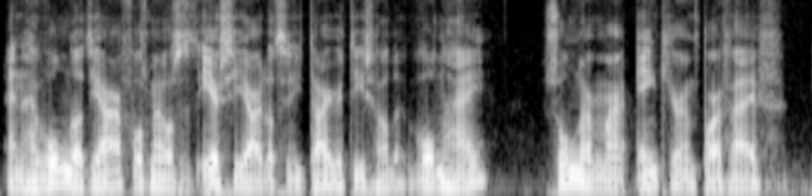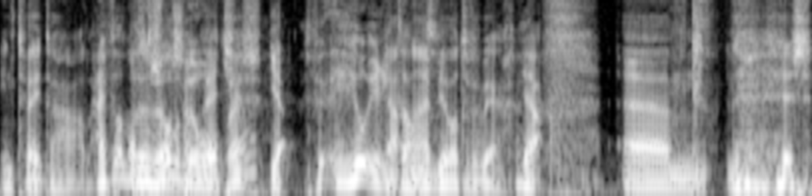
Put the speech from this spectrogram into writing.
En hij won dat jaar. Volgens mij was het het eerste jaar dat ze die Tiger Tees hadden. Won hij zonder maar één keer een par vijf in twee te halen. Hij heeft altijd een Oftewel zijn zonnebril op, Ja, Heel ja, irritant. dan heb je wat te verbergen. Ja. Ehm, dus,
